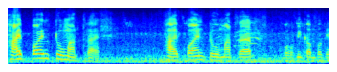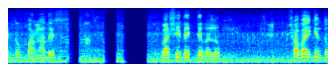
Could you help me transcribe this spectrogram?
ফাইভ পয়েন্ট টু মাত্রার ফাইভ পয়েন্ট টু মাত্রার ভূমিকম্প কিন্তু বাংলাদেশবাসী দেখতে পেল। সবাই কিন্তু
